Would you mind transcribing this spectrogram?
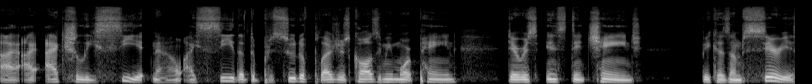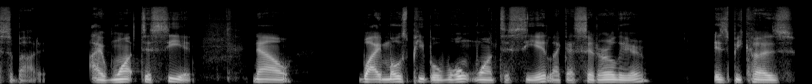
I, I actually see it now. I see that the pursuit of pleasure is causing me more pain. There is instant change because I'm serious about it. I want to see it. Now, why most people won't want to see it, like I said earlier, is because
